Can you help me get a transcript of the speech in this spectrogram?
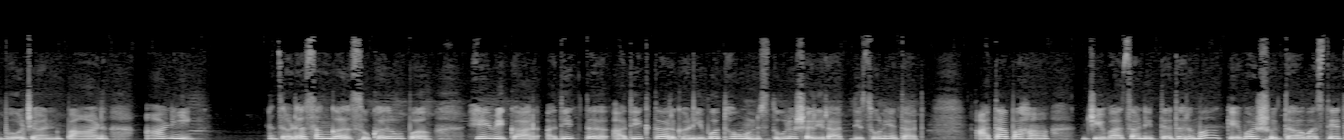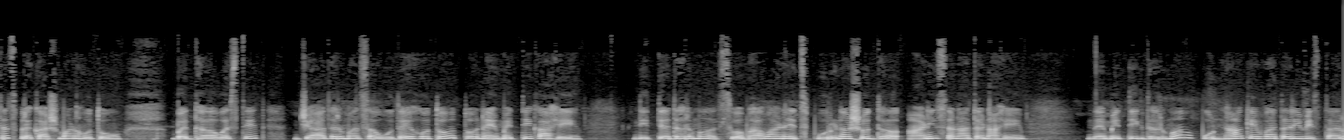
भोजन पाण आणि जडसंग सुखरूप हे विकार अधिक अधिकतर घणीभूत होऊन स्थूल शरीरात दिसून येतात. आता पहा जीवाचा नित्यधर्म केवळ शुद्ध अवस्थेतच प्रकाशमान होतो. बद्ध अवस्थेत ज्या धर्माचा उदय होतो तो नैमित्तिक आहे. नित्यधर्म स्वभावानेच पूर्ण शुद्ध आणि सनातन आहे. नैमित्तिक धर्म पुन्हा केव्हा तरी विस्तार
